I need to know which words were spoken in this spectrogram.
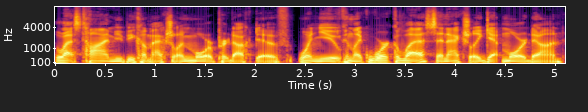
Less time, you become actually more productive when you can like work less and actually get more done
